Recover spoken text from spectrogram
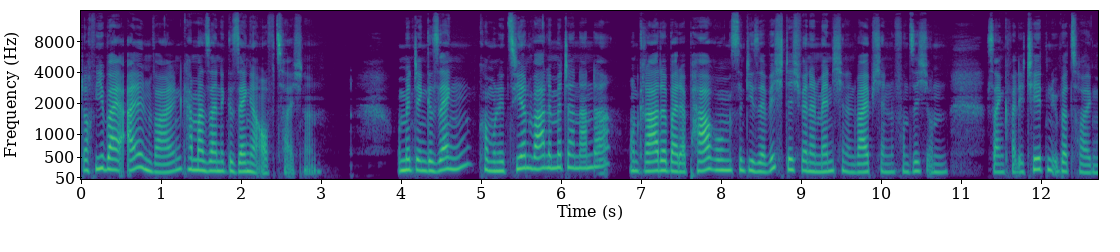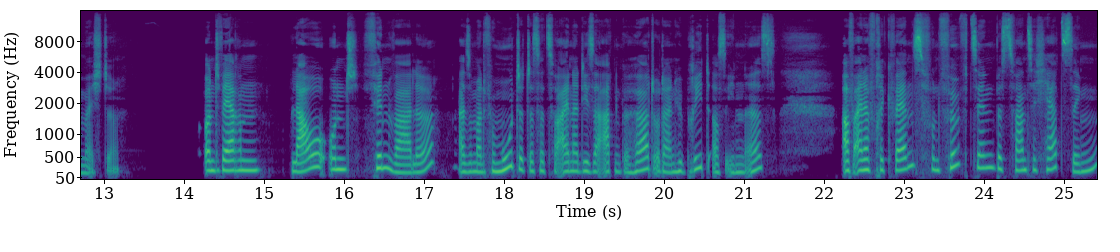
Doch wie bei allen Walen kann man seine Gesänge aufzeichnen. Und mit den Gesängen kommunizieren Wale miteinander und gerade bei der Paarung sind die sehr wichtig, wenn ein Männchen ein Weibchen von sich und seinen Qualitäten überzeugen möchte. Und während Blau- und Finnwale, also man vermutet, dass er zu einer dieser Arten gehört oder ein Hybrid aus ihnen ist, auf einer Frequenz von 15 bis 20 Hertz singen,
